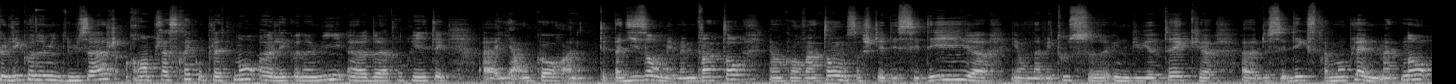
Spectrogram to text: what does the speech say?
que l'économie de l'usage remplacerait complètement euh, l'économie euh, de la propriété. Euh, il y a encore, ah peut-être pas 10 ans, mais même 20 ans, il y a encore 20 ans, on s'achetait des CD et on avait tous une bibliothèque de CD extrêmement pleine. Maintenant,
